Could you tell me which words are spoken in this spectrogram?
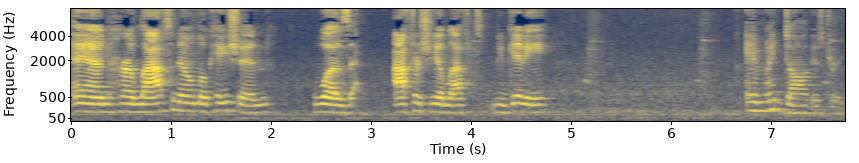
and her last known location was after she had left New Guinea. And my dog is dreaming.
